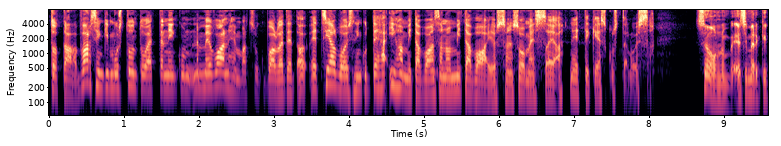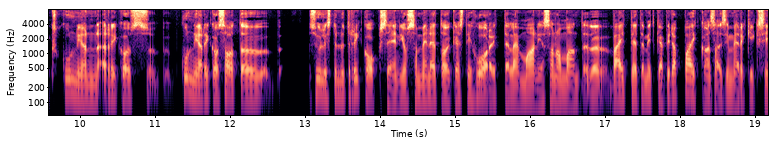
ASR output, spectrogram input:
tota, varsinkin musta tuntuu, että niin kuin me vanhemmat sukupolvet, että, että siellä voisi niin kuin tehdä ihan mitä vaan, sanoa mitä vaan jossain somessa ja nettikeskusteluissa. Se on esimerkiksi kunnianrikos, kunnianrikos, sä oot syyllistynyt rikokseen, jossa menet oikeasti huorittelemaan ja sanomaan väitteitä, mitkä ei pidä paikkaansa. Esimerkiksi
